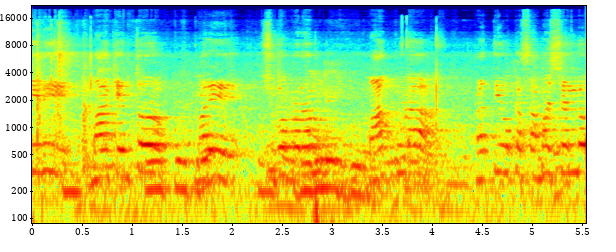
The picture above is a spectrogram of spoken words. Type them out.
ఇది మాకెంతో మరి శుభప్రదం. మాకు కూడా ప్రతి ఒక్క సమస్యల్లో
